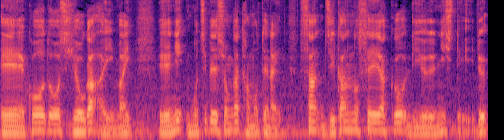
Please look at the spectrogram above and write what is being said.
えー、行動指標が曖昧、えー、2、モチベーションが保てない、3、時間の制約を理由にしている。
